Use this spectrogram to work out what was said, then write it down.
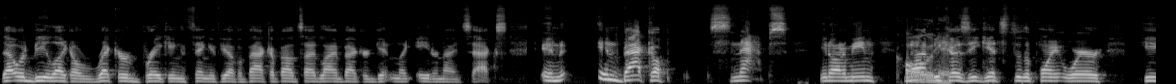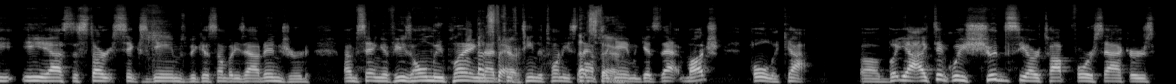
That would be like a record breaking thing if you have a backup outside linebacker getting like eight or nine sacks in in backup snaps. You know what I mean? Call Not because it. he gets to the point where he he has to start six games because somebody's out injured. I'm saying if he's only playing That's that fair. 15 to 20 snaps a game and gets that much, holy cow. Uh, but yeah, I think we should see our top four sackers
